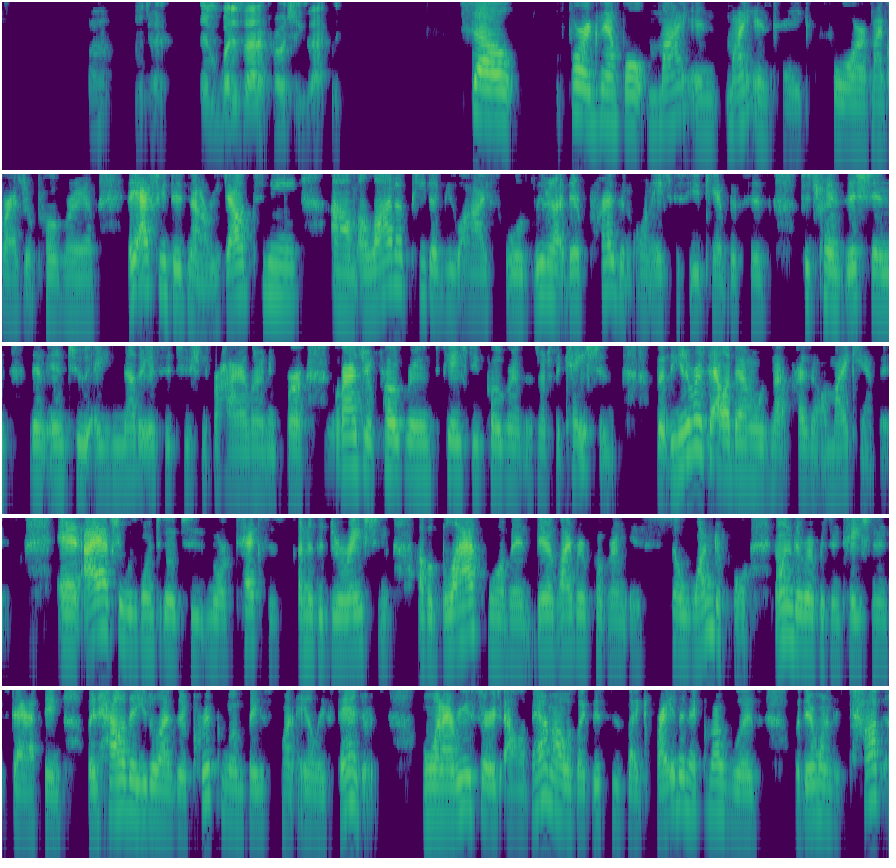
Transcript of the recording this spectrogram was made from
Wow. Okay. And what is that approach exactly? So for example, my in my intake for my graduate program, they actually did not reach out to me. Um, a lot of PWI schools, believe it or not, they're present on HBCU campuses to transition them into another institution for higher learning for graduate programs, PhD programs, and certifications. But the University of Alabama was not present on my campus, and I actually was going to go to North Texas under the duration of a Black woman. Their library program is so wonderful. Not only the representation staffing, but how they utilize their curriculum based upon ALA standards. When I researched Alabama, I was like, this is like right in the neck of my woods, but they're one of the top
